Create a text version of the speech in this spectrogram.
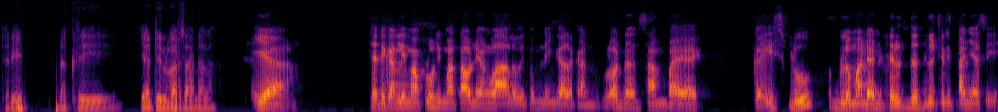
dari negeri ya di luar sana lah. Iya. Jadi kan 55 tahun yang lalu itu meninggalkan pulau dan sampai ke East Blue belum ada detail-detail ceritanya sih.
